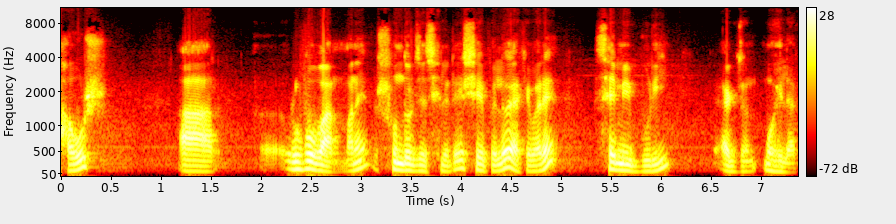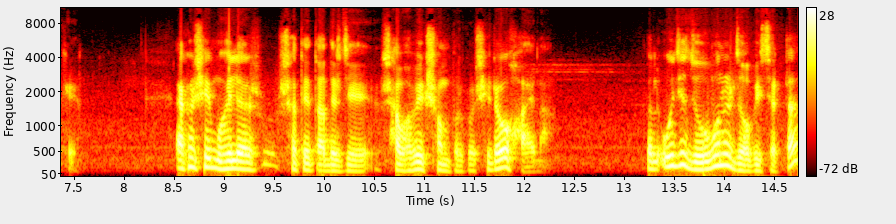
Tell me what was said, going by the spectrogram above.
ঢাউস আর রূপবান মানে সুন্দর যে ছেলেটি সে পেল একেবারে সেমি বুড়ি একজন মহিলাকে। এখন সেই মহিলার সাথে তাদের যে স্বাভাবিক সম্পর্ক সেটাও হয় না। তাহলে ওই যে যৌবনের যে অবিচারটা,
